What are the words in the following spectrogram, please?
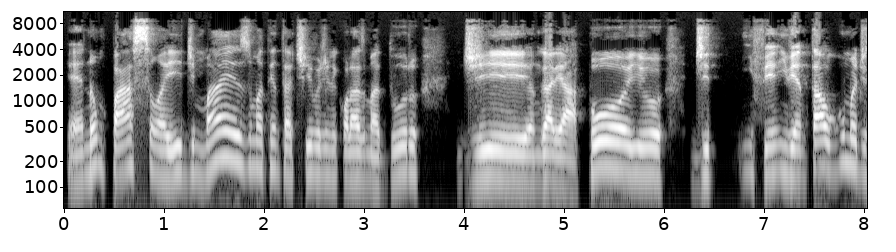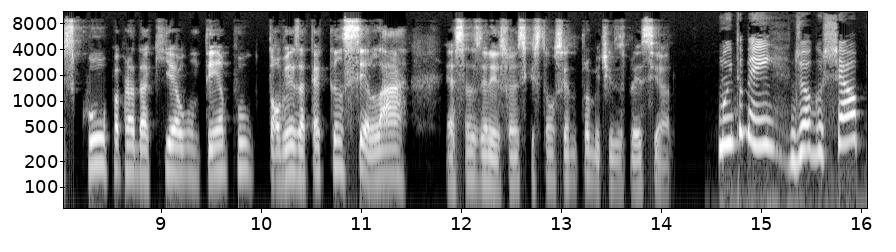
é, não passam aí de mais uma tentativa de Nicolás Maduro de angariar apoio, de inventar alguma desculpa para daqui a algum tempo, talvez até cancelar essas eleições que estão sendo prometidas para esse ano. Muito bem, Diogo Schelp,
